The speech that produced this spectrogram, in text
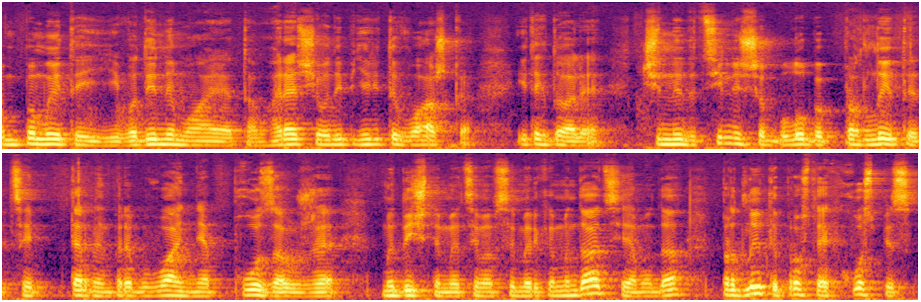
Пом- Помити її, води немає, там гарячої води підігріти важко і так далі. Чи недоцільніше було би продлити цей термін перебування поза вже медичними цими всіми рекомендаціями, да? продлити просто як хоспіс,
